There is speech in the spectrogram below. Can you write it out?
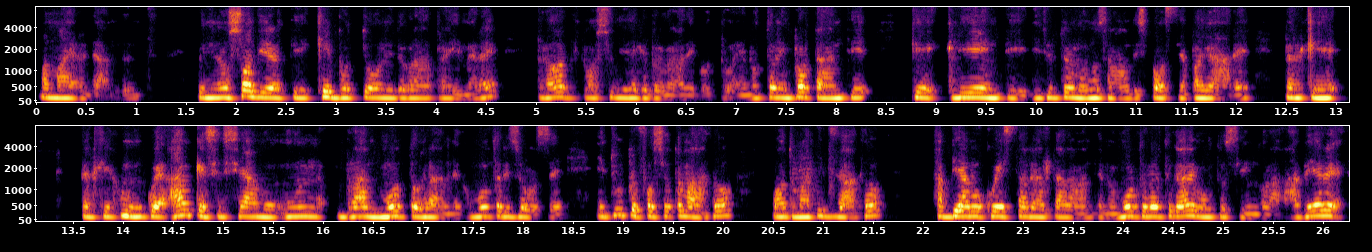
ma mai redundant. Quindi non so dirti che bottoni dovrà premere, però ti posso dire che premerà dei bottoni, bottoni importanti che clienti di tutto il mondo saranno disposti a pagare perché perché comunque anche se siamo un brand molto grande, con molte risorse e tutto fosse automato o automatizzato, abbiamo questa realtà davanti a noi, molto verticale, molto singola. Avere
